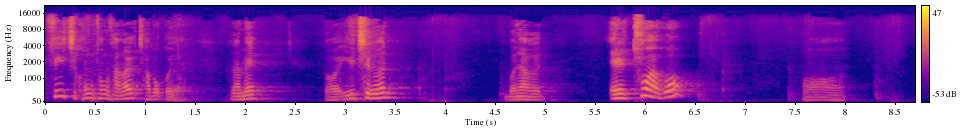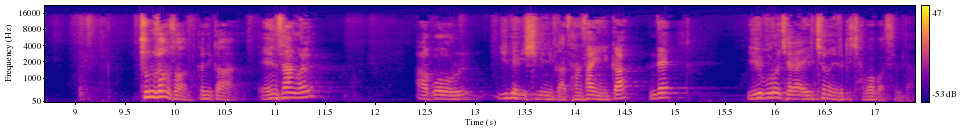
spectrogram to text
스위치 공통상을 잡았고요. 그 다음에, 어, 1층은 뭐냐, 그 L2하고, 어, 중성선, 그러니까 N상을 하고 220이니까 단상이니까. 근데 일부러 제가 1층을 이렇게 잡아봤습니다.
